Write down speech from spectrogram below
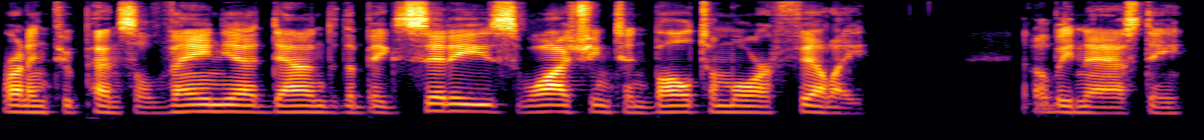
running through Pennsylvania, down to the big cities Washington, Baltimore, Philly. It'll be nasty.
